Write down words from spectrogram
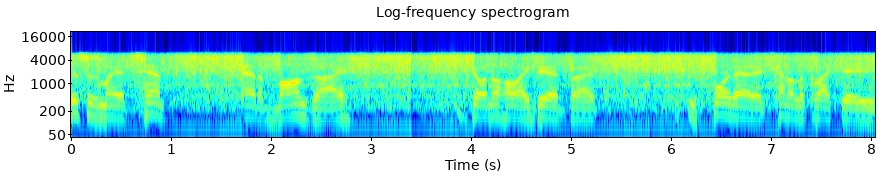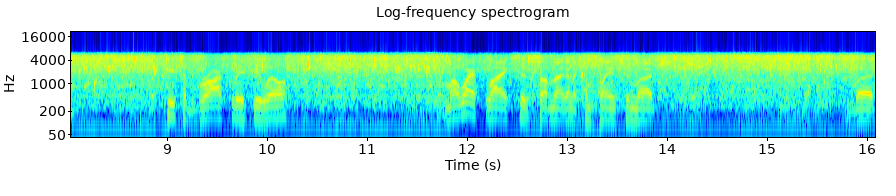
This is my attempt at a bonsai. Don't know how I did, but before that it kind of looked like a piece of broccoli, if you will. My wife likes it, so I'm not going to complain too much. But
